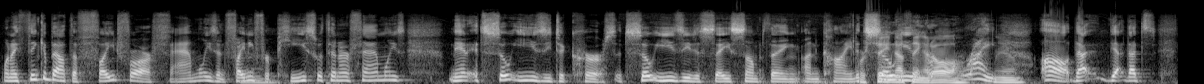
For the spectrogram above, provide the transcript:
when I think about the fight for our families and fighting for mm. peace within our families, man, it's so easy to curse. It's so easy to say something unkind. Or it's say so nothing easy- at all. Right. Yeah. Oh, that, that that's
